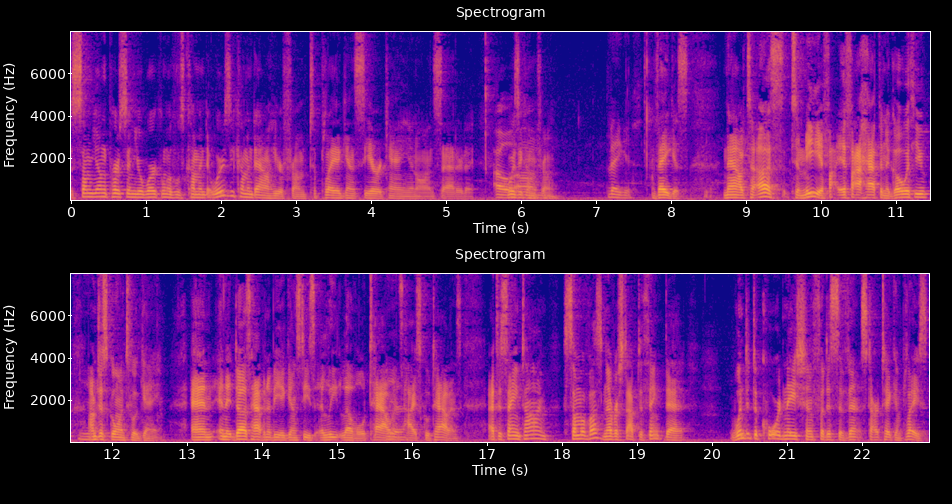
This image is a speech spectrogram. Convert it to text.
some young person you're working with who's coming? To, where's he coming down here from to play against Sierra Canyon on Saturday? Oh, Where's he coming um, from? Vegas. Vegas. Now, to us, to me, if I, if I happen to go with you, I'm just going to a game, and and it does happen to be against these elite level talents, Yeah. high school talents. At the same time, some of us never stop to think that when did the coordination for this event start taking place,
